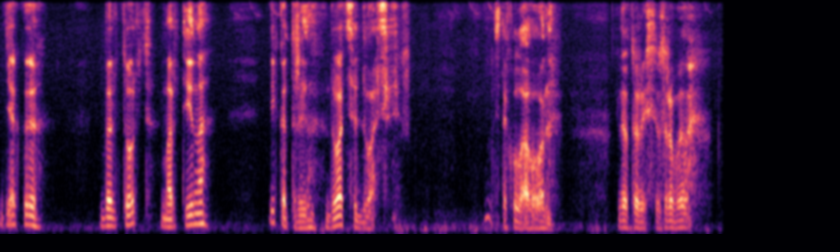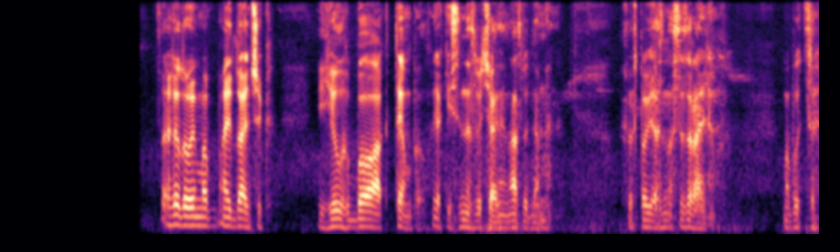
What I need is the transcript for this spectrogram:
Дякую. Бельторт, Мартіна і Катрин 2020. Ось таку лаву вони для туристів зробили. Заглядовий ма- майданчик Гілбоак Темпл. Якісь незвичайні назви для мене. Щось пов'язане з Ізраїлем. Мабуть, це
